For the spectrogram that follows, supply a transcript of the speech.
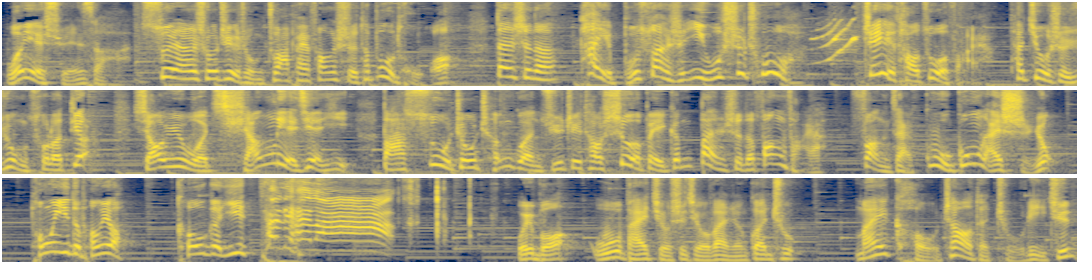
我也寻思啊，虽然说这种抓拍方式它不妥，但是呢，它也不算是一无是处啊。这套做法呀，它就是用错了地儿。小雨，我强烈建议把宿州城管局这套设备跟办事的方法呀，放在故宫来使用。同意的朋友扣个一，太厉害啦！微博五百九十九万人关注，买口罩的主力军。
